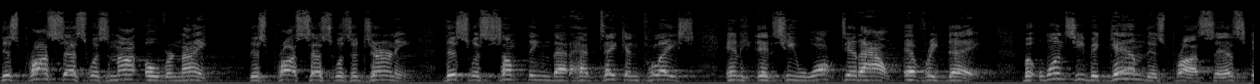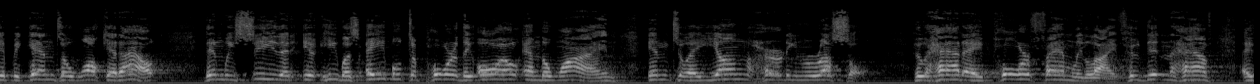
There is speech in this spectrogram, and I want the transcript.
This process was not overnight, this process was a journey. This was something that had taken place, and he walked it out every day. But once he began this process, it began to walk it out. Then we see that it, he was able to pour the oil and the wine into a young, hurting Russell who had a poor family life, who didn't have a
